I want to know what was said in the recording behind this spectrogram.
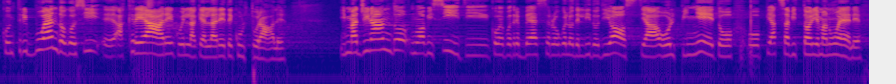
contribuendo così eh, a creare quella che è la rete culturale, immaginando nuovi siti come potrebbe essere quello del Lido di Ostia o il Pigneto o Piazza Vittorio Emanuele.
